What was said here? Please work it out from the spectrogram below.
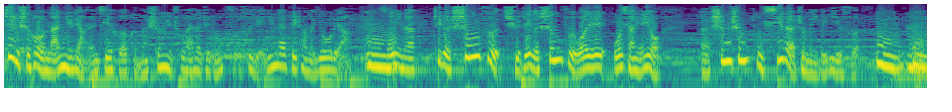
这个时候男女两人结合，可能生育出来的这种子嗣也应该非常的优良。嗯所以呢，这个“生”字取这个“生”字，我也我想也有，呃，生生不息的这么一个意思。嗯嗯，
